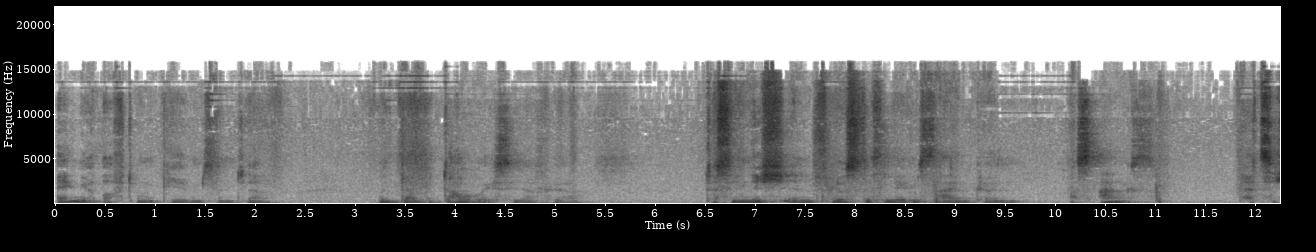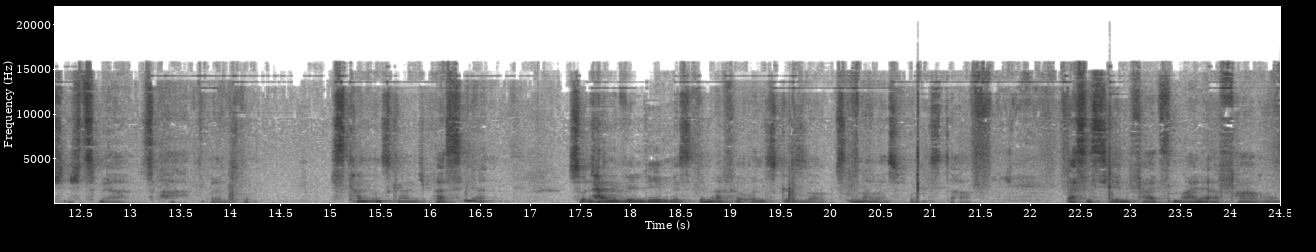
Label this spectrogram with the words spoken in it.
Enge oft umgeben sind. Ja. Und da bedauere ich sie dafür, dass sie nicht im Fluss des Lebens sein können, aus Angst, plötzlich nichts mehr zu haben oder so. Das kann uns gar nicht passieren. Solange wir leben, ist immer für uns gesorgt, ist immer was für uns da. Das ist jedenfalls meine Erfahrung.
